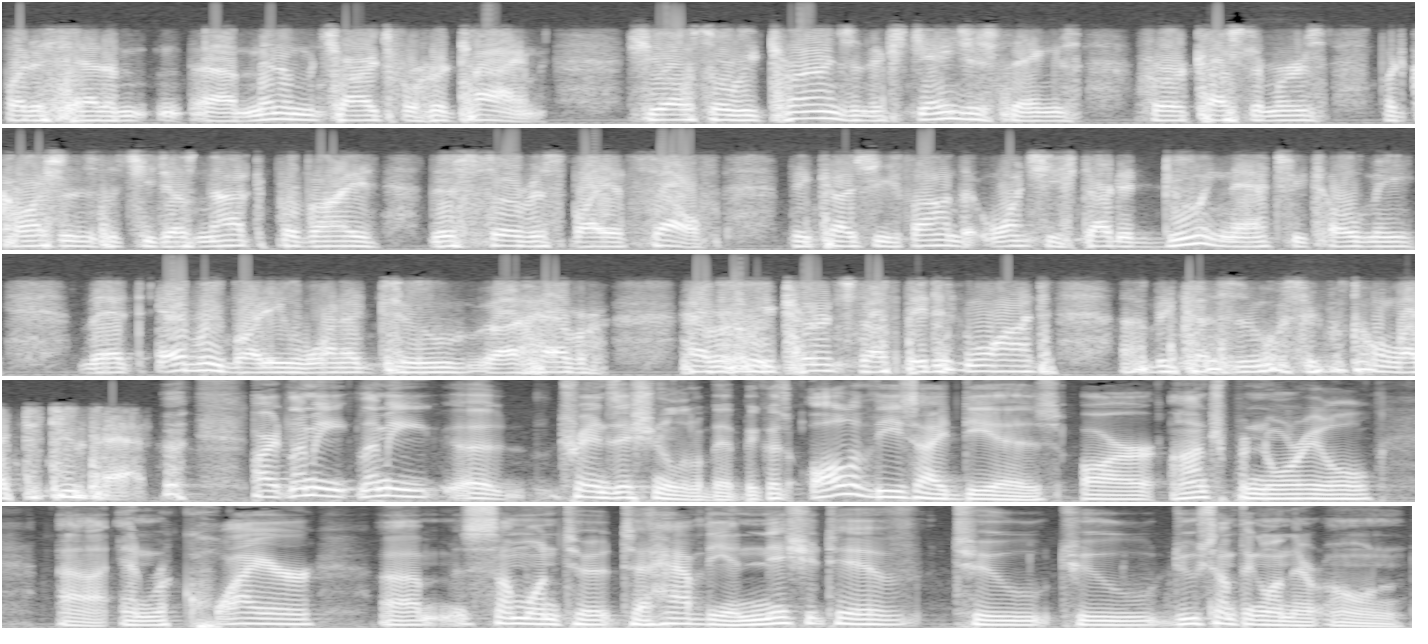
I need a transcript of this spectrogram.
but it's at a, a minimum charge for her time. She also returns and exchanges things for her customers, but cautions that she does not provide this service by itself because she found that once she started doing that, she told me that everybody wanted to uh, have her, have her return stuff they didn't want uh, because most people don't like to do that. all right, let me let me uh, transition a little bit because all of these ideas are entrepreneurial uh, and require um, someone to, to have the initiative to, to do something on their own.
